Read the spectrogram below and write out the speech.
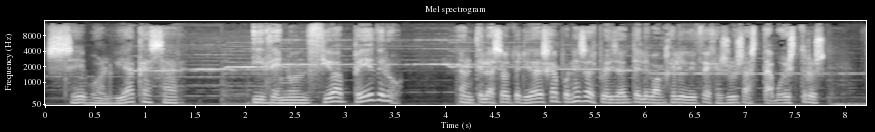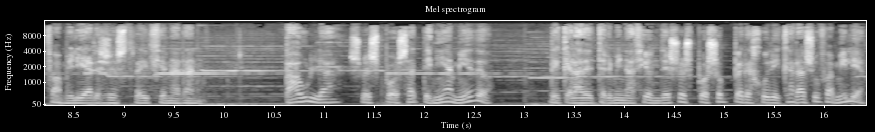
se volvió a casar y denunció a Pedro ante las autoridades japonesas. Precisamente el Evangelio dice Jesús, hasta vuestros familiares os traicionarán. Paula, su esposa, tenía miedo de que la determinación de su esposo perjudicara a su familia.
